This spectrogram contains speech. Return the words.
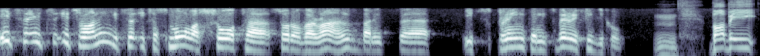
It's it's it's running. It's a it's a smaller, shorter sort of a run, but it's uh, it's sprint and it's very physical. Mm. Bobby,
